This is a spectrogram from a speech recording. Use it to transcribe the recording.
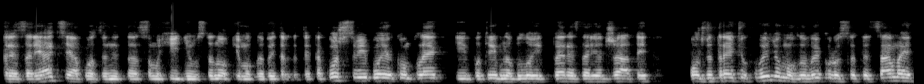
перезарядці або зенитно-самохідні установки могли витратити також свій боєкомплект, і потрібно було їх перезаряджати. Отже, третю хвилю могли використати саме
